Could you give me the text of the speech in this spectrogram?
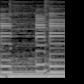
Música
